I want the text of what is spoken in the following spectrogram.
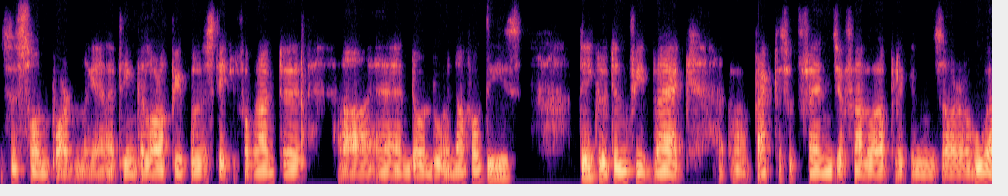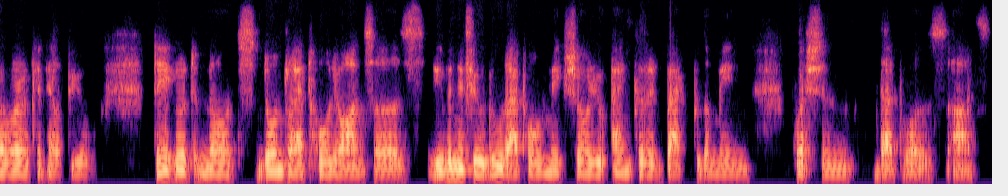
This is so important. Again i think a lot of people just take it for granted uh, and don't do enough of these. Take written feedback uh, practice with friends your fellow applicants or whoever can help you. Take written notes. Don't rat hole your answers. Even if you do rat hole make sure you anchor it back to the main question that was asked.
